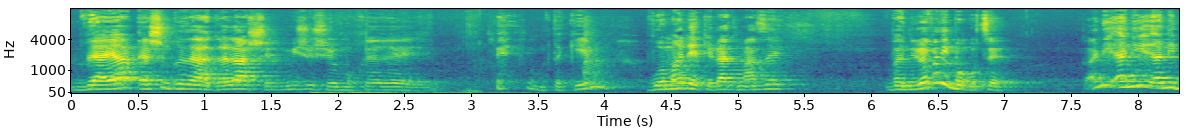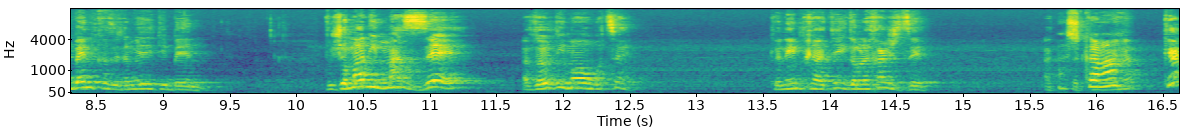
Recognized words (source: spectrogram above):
והיה, יש שם כזה עגלה של מישהו שמוכר אה, ממתקים, והוא אמר לי, את יודעת מה זה? ואני לא הבנתי מה הוא רוצה. אני, אני, אני בן כזה, תמיד הייתי בן. וכשהוא אמר לי מה זה, אז לא ידעתי מה הוא רוצה. כי אני מבחינתי, גם לך יש זה. אשכרה? כן,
